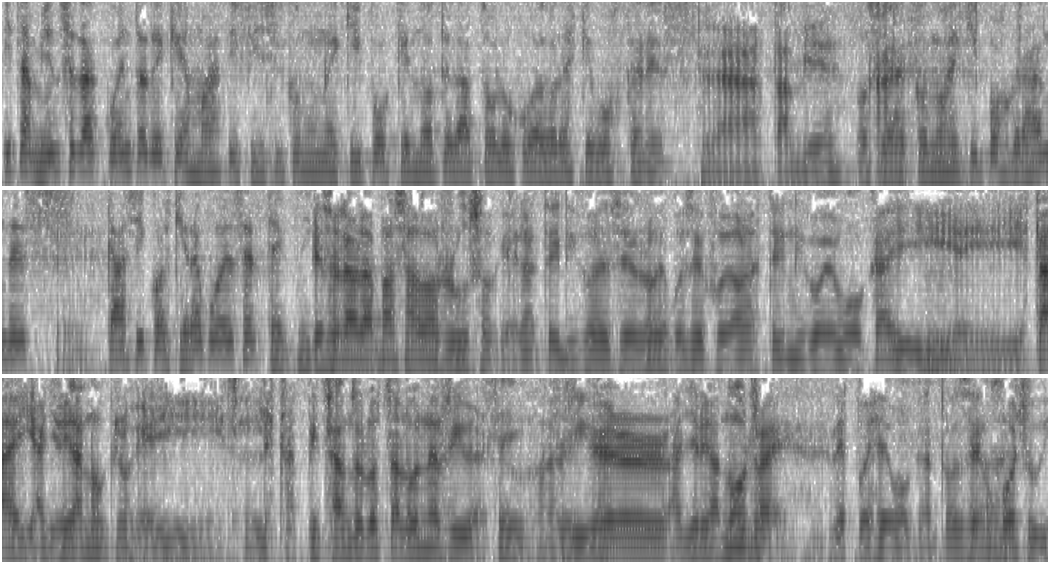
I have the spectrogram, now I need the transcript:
y también se da cuenta de que es más difícil con un equipo que no te da todos los jugadores que vos querés. Ya, también. O sea, ah, con los equipos grandes, casi cualquiera puede ser técnico. Eso le habrá pasado a Russo, que era técnico de Cerro, después se fue, ahora es técnico de Boca y, mm. está, y ayer ganó, creo que, y le está pisando los talones River. Sí, River ayer ganó otra vez, después de Boca, entonces, Joshua.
